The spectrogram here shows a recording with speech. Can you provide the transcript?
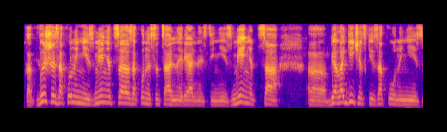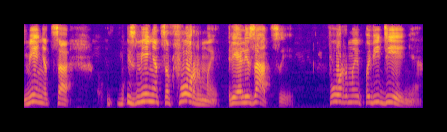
как высшие законы не изменятся, законы социальной реальности не изменятся, э, биологические законы не изменятся, изменятся формы реализации, формы поведения,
